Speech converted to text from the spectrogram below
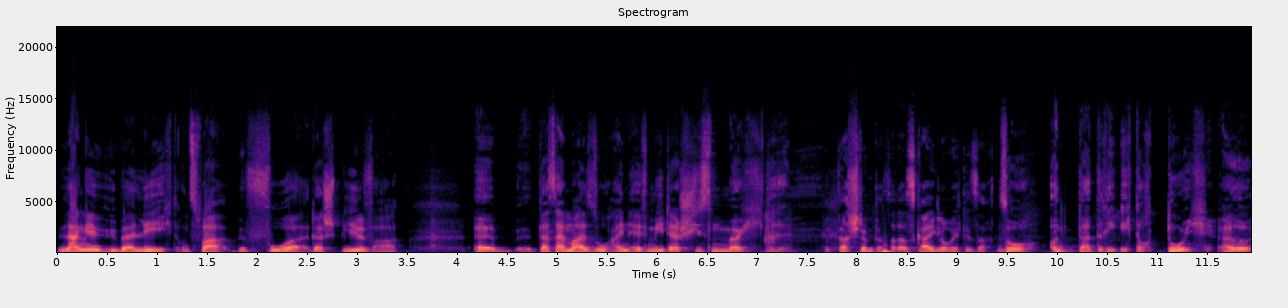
lange überlegt, und zwar bevor das Spiel war, dass er mal so einen Elfmeter schießen möchte. Das stimmt, das hat der Sky, glaube ich, gesagt. So, und da drehe ich doch durch. Also,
